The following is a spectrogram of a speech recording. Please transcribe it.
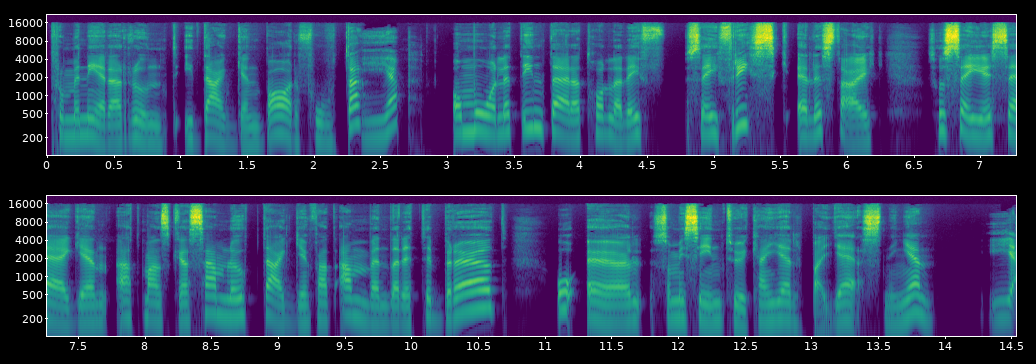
promenera runt i daggen barfota. Japp. Om målet inte är att hålla dig, sig frisk eller stark så säger sägen att man ska samla upp daggen för att använda det till bröd och öl som i sin tur kan hjälpa jäsningen. Ja,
